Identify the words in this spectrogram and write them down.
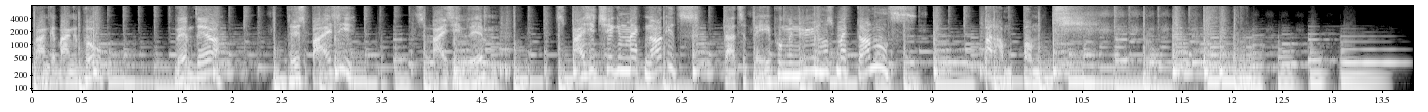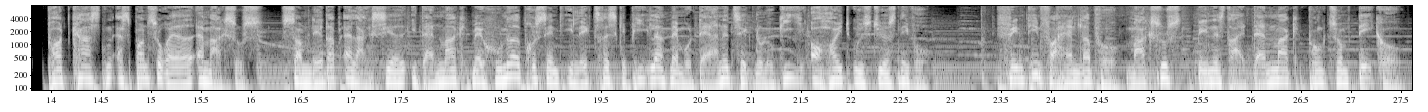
Banke, banke på. Hvem der? Det, det er spicy. Spicy hvem? Spicy Chicken McNuggets, der er tilbage på menuen hos McDonald's. Badum, bom, tji. Podcasten er sponsoreret af Maxus, som netop er lanceret i Danmark med 100% elektriske biler med moderne teknologi og højt udstyrsniveau. Find din forhandler på maxus-danmark.dk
